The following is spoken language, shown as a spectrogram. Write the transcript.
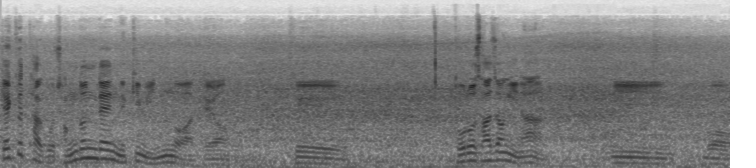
깨끗하고 정돈된 느낌이 있는 것 같아요. 그 도로 사정이나 이 뭐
